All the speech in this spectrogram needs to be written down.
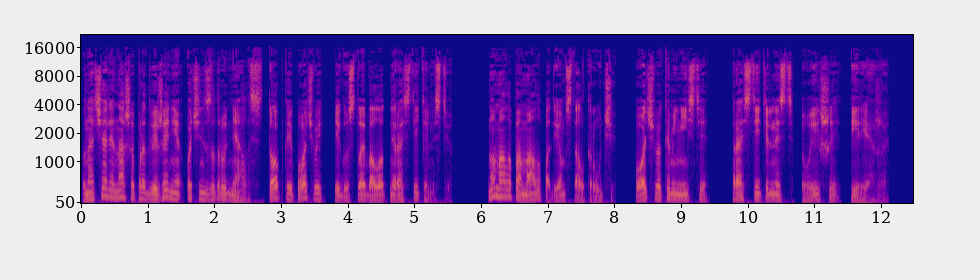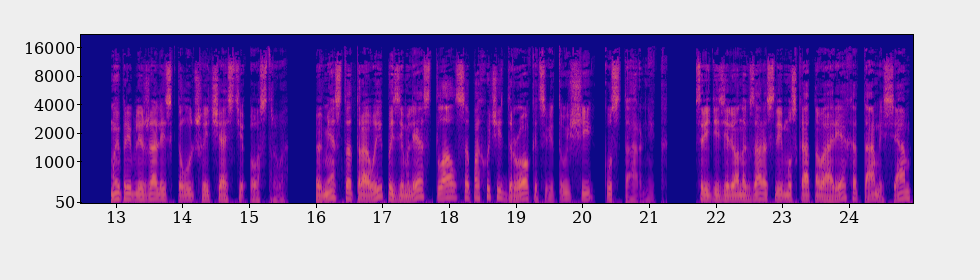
Вначале наше продвижение очень затруднялось топкой почвой и густой болотной растительностью. Но мало-помалу подъем стал круче, почва каменистее, растительность выше и реже. Мы приближались к лучшей части острова. Вместо травы по земле стлался пахучий дрог и цветущий кустарник. Среди зеленых зарослей мускатного ореха там и сям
